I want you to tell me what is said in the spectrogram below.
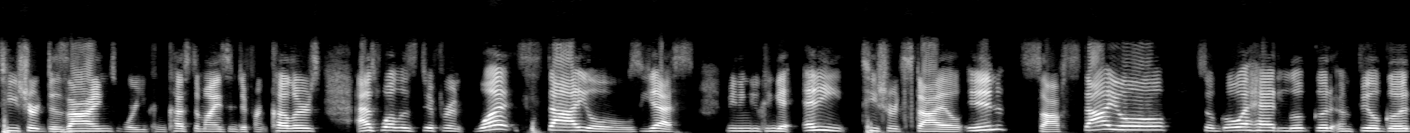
t-shirt designs where you can customize in different colors as well as different what? Styles yes. Meaning you can get any t-shirt style in soft style. So go ahead look good and feel good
